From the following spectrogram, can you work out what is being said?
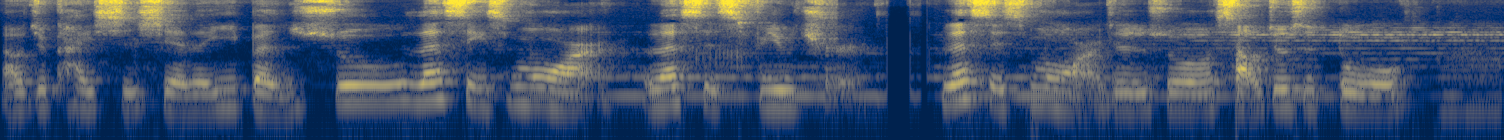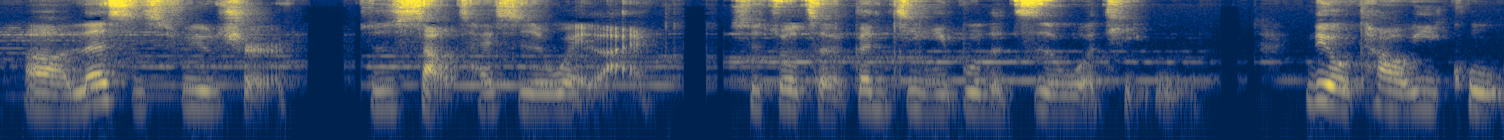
然后就开始写了一本书。Less is more, less is future. Less is more，就是说少就是多，呃，less is future，就是少才是未来，是作者更进一步的自我体悟。六套衣裤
